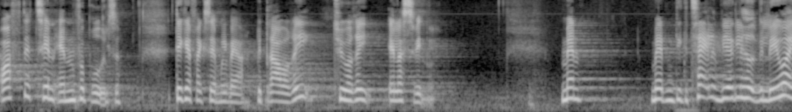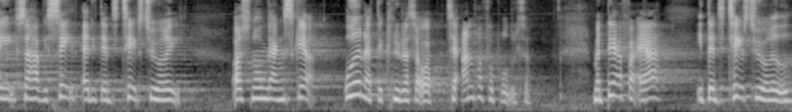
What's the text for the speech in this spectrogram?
ofte til en anden forbrydelse. Det kan fx være bedrageri, tyveri eller svindel. Men med den digitale virkelighed, vi lever i, så har vi set, at identitetstyveri også nogle gange sker, uden at det knytter sig op til andre forbrydelser. Men derfor er identitetstyveriet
